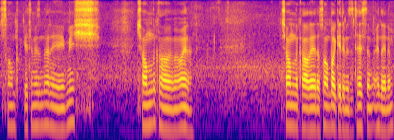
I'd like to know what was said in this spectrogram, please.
Son paketimiz nereymiş? Çamlı kahve mi? Aynen. Çamlı kahveye de son paketimizi teslim edelim.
